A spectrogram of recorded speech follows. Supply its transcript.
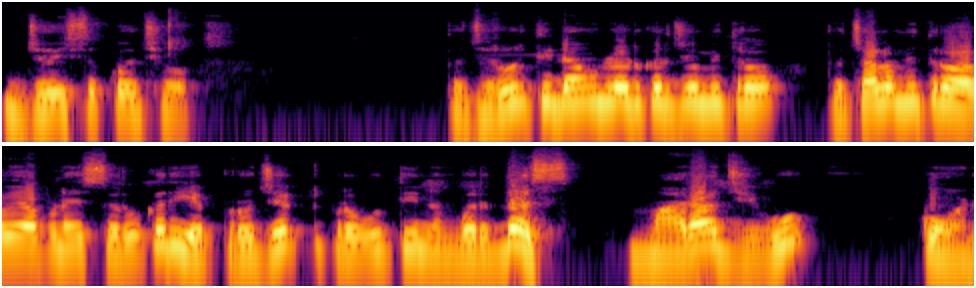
જોઈ શકો છો. તો જરૂરથી ડાઉનલોડ કરજો મિત્રો. તો ચાલો મિત્રો, હવે આપણે શરૂ કરીએ. પ્રોજેક્ટ પ્રવૃત્તિ નંબર દસ, મારા જેવું કોણ?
